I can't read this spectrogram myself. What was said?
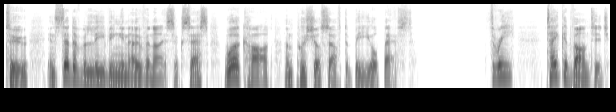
Two, instead of believing in overnight success, work hard and push yourself to be your best. Three, take advantage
